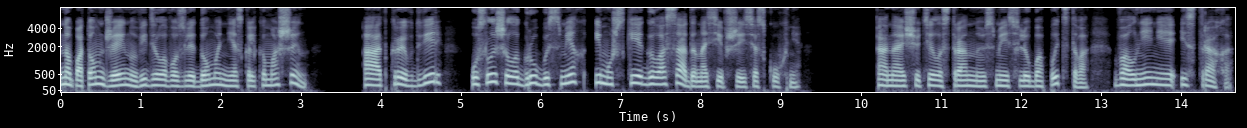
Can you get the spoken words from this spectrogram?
Но потом Джейн увидела возле дома несколько машин, а, открыв дверь, услышала грубый смех и мужские голоса, доносившиеся с кухни. Она ощутила странную смесь любопытства, волнения и страха.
